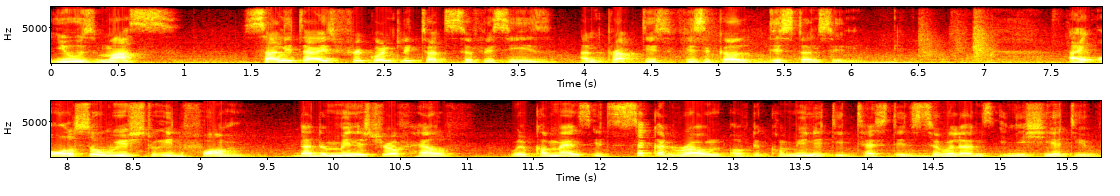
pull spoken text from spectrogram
use masks, sanitize frequently touched surfaces, and practice physical distancing. I also wish to inform that the Ministry of Health will commence its second round of the Community Testing Surveillance Initiative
